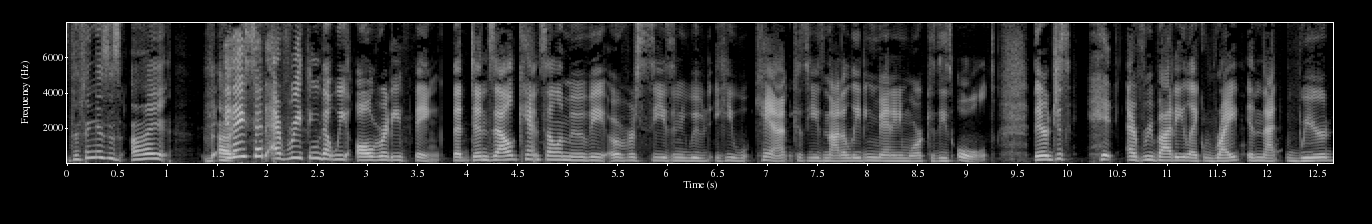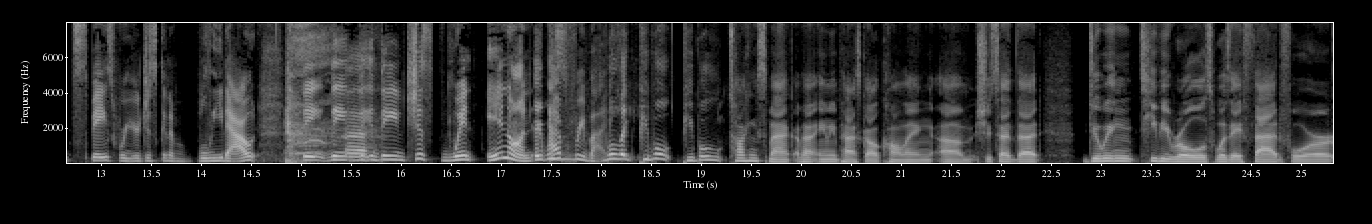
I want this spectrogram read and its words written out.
the thing is is I uh, they said everything that we already think that Denzel can't sell a movie overseas and we, he can't because he's not a leading man anymore because he's old. They're just hit everybody like right in that weird space where you're just gonna bleed out. They they they, they just went in on it was everybody. Well, like people people talking smack about Amy Pascal calling. Um, she said that doing TV roles was a fad for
